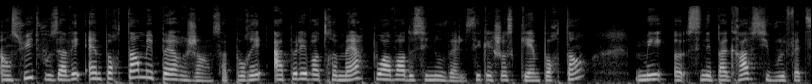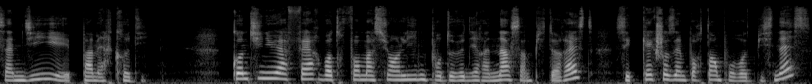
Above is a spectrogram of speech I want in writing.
Ensuite, vous avez important mais pas urgent. Ça pourrait appeler votre mère pour avoir de ses nouvelles. C'est quelque chose qui est important, mais euh, ce n'est pas grave si vous le faites samedi et pas mercredi. Continuez à faire votre formation en ligne pour devenir un as en Pinterest. C'est quelque chose d'important pour votre business,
